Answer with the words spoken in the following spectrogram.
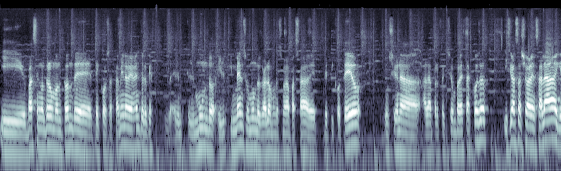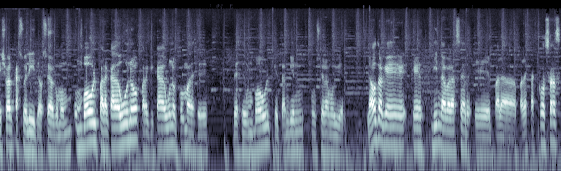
y vas a encontrar un montón de, cosas. También obviamente lo que es el, mundo, el inmenso mundo que hablamos la semana pasada de, picoteo, funciona a la perfección para estas cosas. Y si vas a llevar ensalada, hay que llevar cazuelita, o sea, como un bowl para cada uno, para que cada uno coma desde, desde un bowl, que también funciona muy bien. La otra que, es linda para hacer eh, para, estas cosas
